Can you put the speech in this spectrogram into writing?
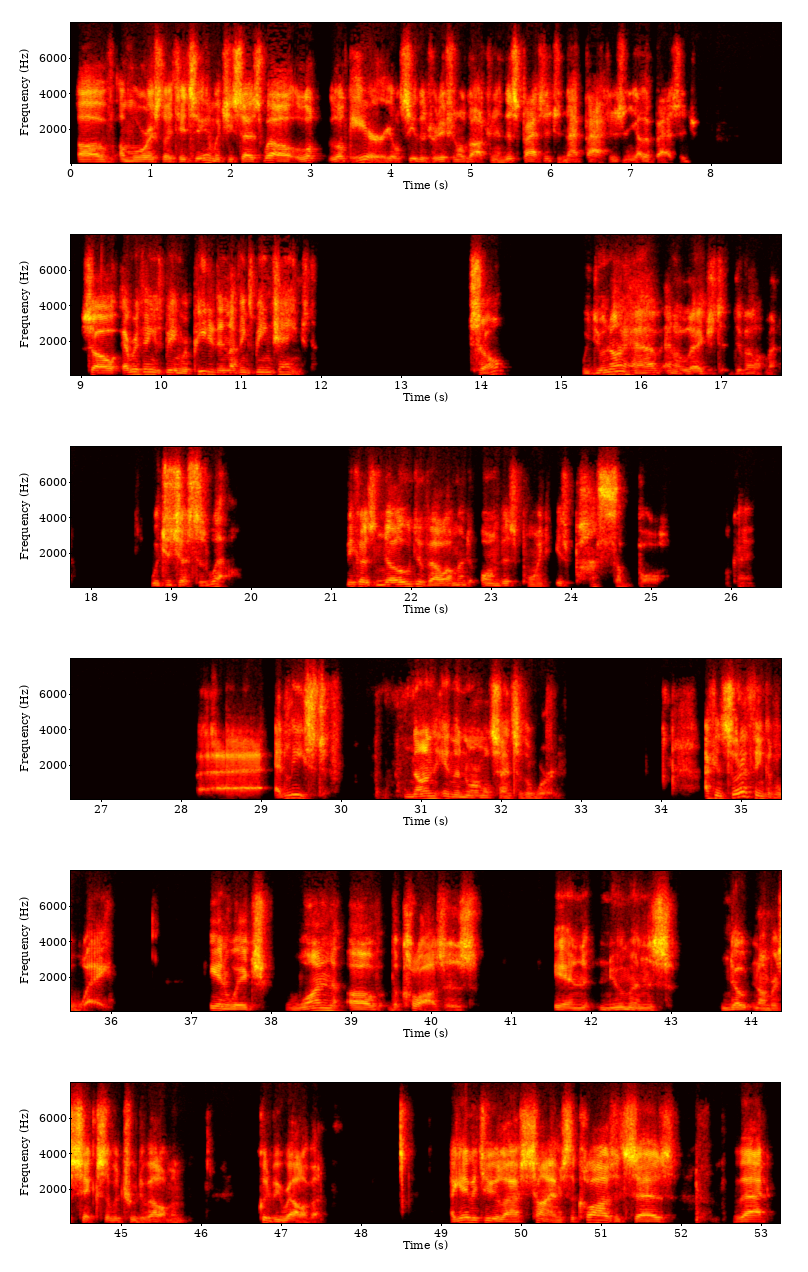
of Amoris Laetitia in which he says, well, look, look here, you'll see the traditional doctrine in this passage and that passage and the other passage. So everything is being repeated and nothing's being changed. So we do not have an alleged development, which is just as well. Because no development on this point is possible. Okay. Uh, at least none in the normal sense of the word. I can sort of think of a way in which one of the clauses in Newman's note number six of a true development could be relevant. I gave it to you last time. It's the clause that says that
